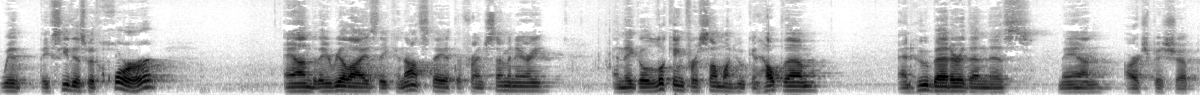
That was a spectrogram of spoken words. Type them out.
with they see this with horror, and they realize they cannot stay at the French seminary, and they go looking for someone who can help them, and who better than this man, Archbishop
